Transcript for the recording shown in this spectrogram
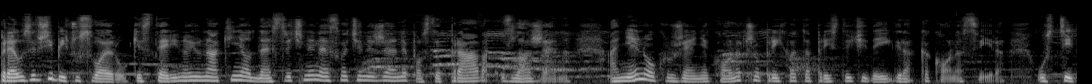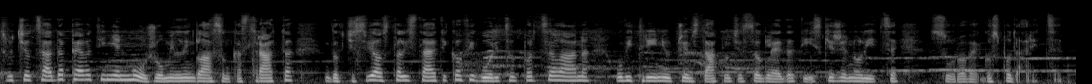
Preuzevši biću svoje ruke, sterina junakinja od nesrećne, neshvaćene žene postaje prava, zla žena, a njeno okruženje konačno prihvata pristajući da igra kako ona svira. Uz citru će od sada pevati njen muž umilnim glasom kastrata, dok će svi ostali ostali stajati kao figurice od porcelana u vitrini u čijem staklu će se ogledati iskeženo lice surove gospodarice.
